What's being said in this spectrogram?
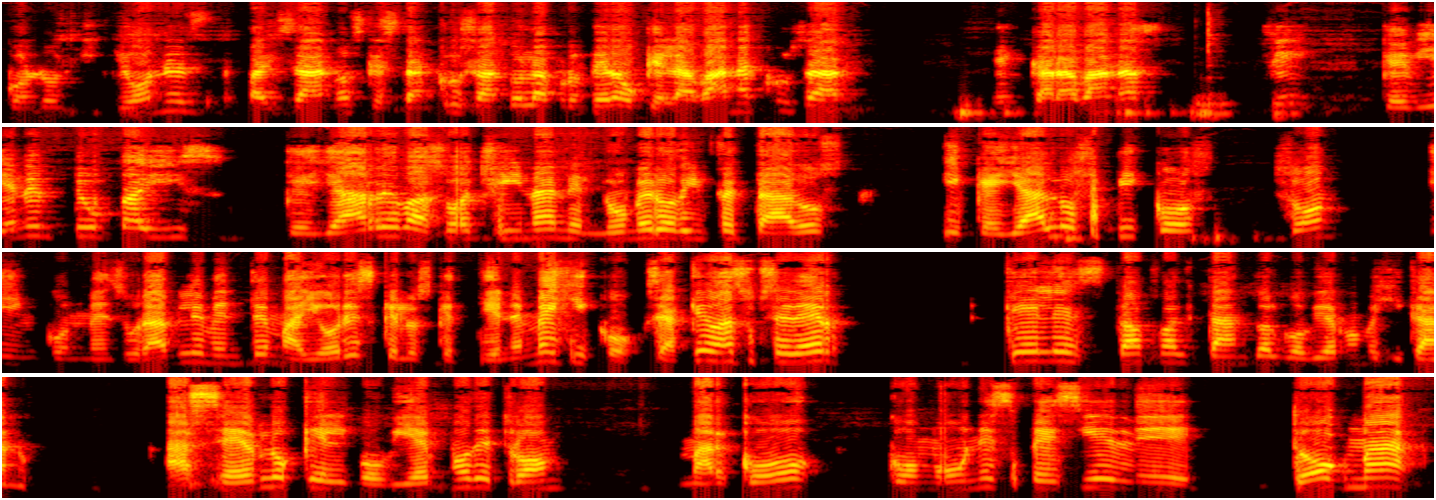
con los millones de paisanos que están cruzando la frontera o que la van a cruzar en caravanas, ¿sí? que vienen de un país que ya rebasó a China en el número de infectados y que ya los picos son inconmensurablemente mayores que los que tiene México. O sea, ¿qué va a suceder? ¿Qué le está faltando al gobierno mexicano? Hacer lo que el gobierno de Trump marcó como una especie de dogma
